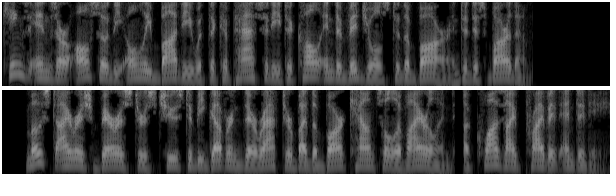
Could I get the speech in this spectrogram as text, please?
King's Inns are also the only body with the capacity to call individuals to the bar and to disbar them. Most Irish barristers choose to be governed thereafter by the Bar Council of Ireland, a quasi-private entity.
